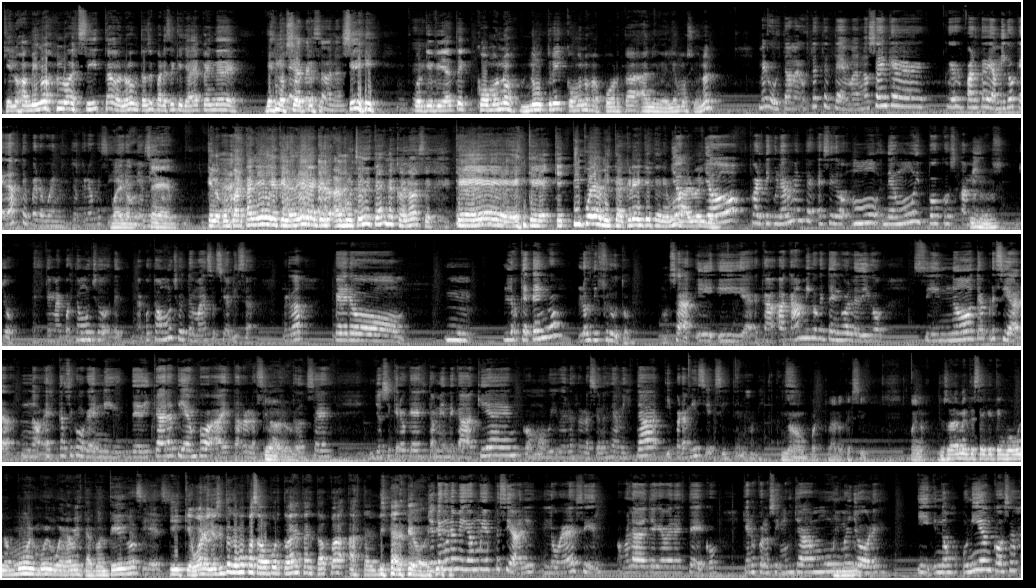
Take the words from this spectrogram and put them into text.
que los amigos no existan o no, entonces parece que ya depende de, de nosotros. persona. Sí, porque fíjate cómo nos nutre y cómo nos aporta a nivel emocional. Me gusta, me gusta este tema. No sé en qué, qué parte de amigo quedaste, pero bueno, yo creo que sí, bueno, eres mi amigo. se- que lo compartan ellos, que lo digan, que lo- a muchos de ustedes nos conocen. ¿Qué, qué, qué tipo de amistad creen que tenemos Yo, Alba y yo? yo particularmente he sido de muy pocos amigos. Yo, este, me cuesta mucho, eh, me ha costado mucho el tema de socializar, ¿verdad? Pero mm, los que tengo los disfruto. O sea, y, y a cada amigo que tengo le digo, si no te apreciara, no, es casi como que ni dedicara tiempo a esta relación. Claro. Entonces, yo sí creo que es también de cada quien, cómo vive las relaciones de amistad, y para mí sí existen las amistades. No, pues claro que sí. Bueno, yo solamente sé que tengo una muy, muy buena amistad contigo. Así es. Y que bueno, yo siento que hemos pasado por todas estas etapas hasta el día de hoy. Yo tengo una amiga muy especial, lo voy a decir, ojalá llegue a ver este eco, que nos conocimos ya muy mayores y nos unían cosas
